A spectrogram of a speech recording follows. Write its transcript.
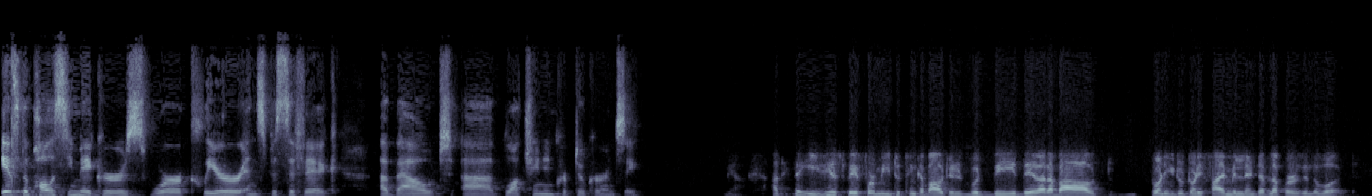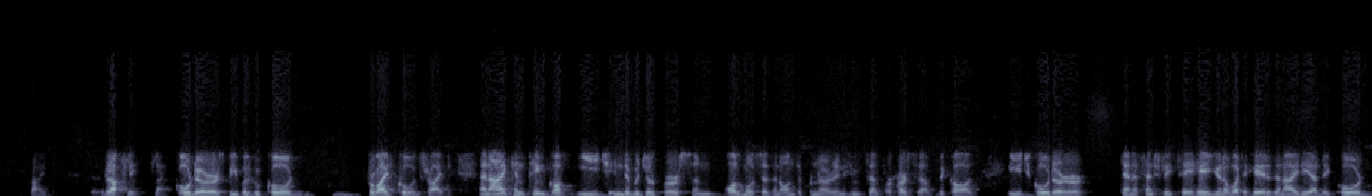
if the policymakers were clear and specific about uh, blockchain and cryptocurrency? Yeah. I think the easiest way for me to think about it would be there are about 20 to 25 million developers in the world right? Roughly, like coders, people who code, provide codes, right? And I can think of each individual person almost as an entrepreneur in himself or herself because each coder can essentially say, hey, you know what, here's an idea, they code,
